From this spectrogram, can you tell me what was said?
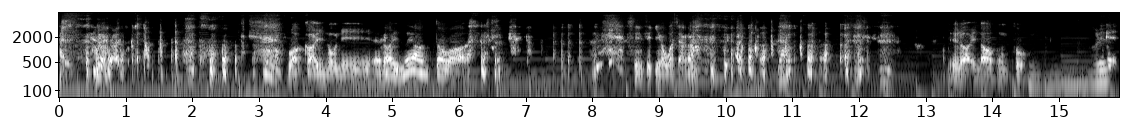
若いのに、偉いね、あんたは。親戚のおばちゃんが。偉いな、ほんと。うんあれ、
